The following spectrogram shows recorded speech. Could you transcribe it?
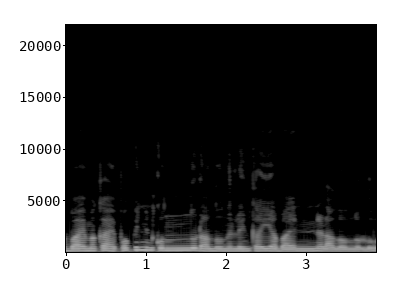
അബായമൊക്കെ ആയപ്പോൾ പിന്നെ എനിക്കൊന്നും ഇടാൻ തോന്നുന്നില്ല. എനിക്ക് ഈ അബായ തന്നെ ഇടാൻ തോന്നുന്നുള്ളൂ.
